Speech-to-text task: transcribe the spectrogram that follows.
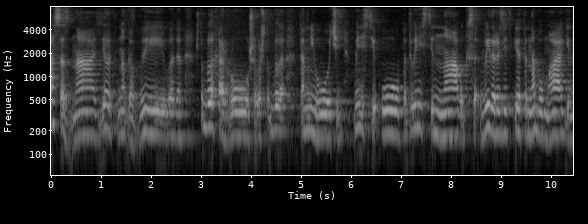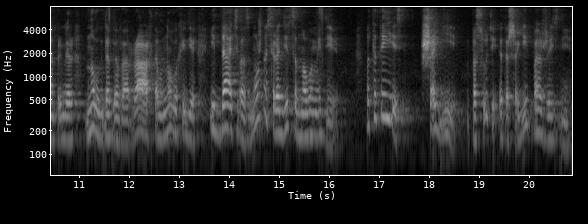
осознать, сделать много выводов, что было хорошего, что было там не очень, вынести опыт, вынести навык, выразить это на бумаге, например, в новых договорах, там, в новых идеях, и дать возможность родиться новым идеям. Вот это и есть шаги. По сути, это шаги по жизни.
